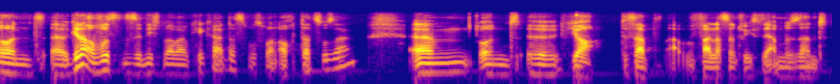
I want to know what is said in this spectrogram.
Und äh, genau, wussten sie nicht mal beim Kicker, das muss man auch dazu sagen. Ähm, und äh, ja, deshalb war das natürlich sehr amüsant.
